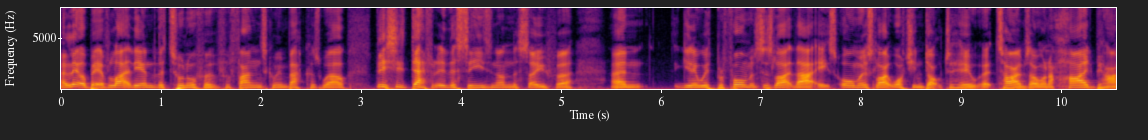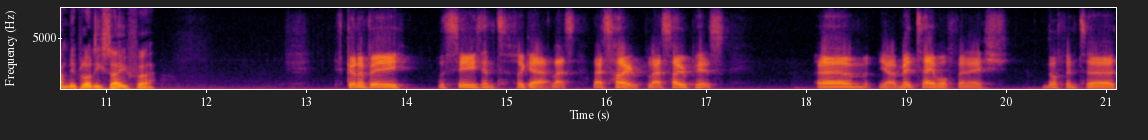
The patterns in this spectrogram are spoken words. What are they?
a little bit of light at the end of the tunnel for, for fans coming back as well. This is definitely the season on the sofa, and you know, with performances like that, it's almost like watching Doctor Who. At times, I want to hide behind my bloody sofa. It's going to be the season to forget. Let's let's hope. Let's hope it's um, yeah mid-table finish. Nothing to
